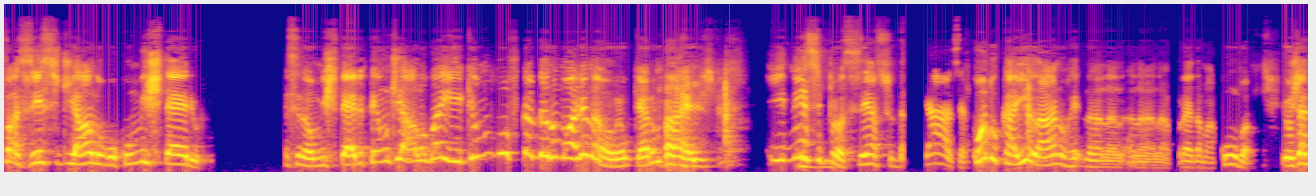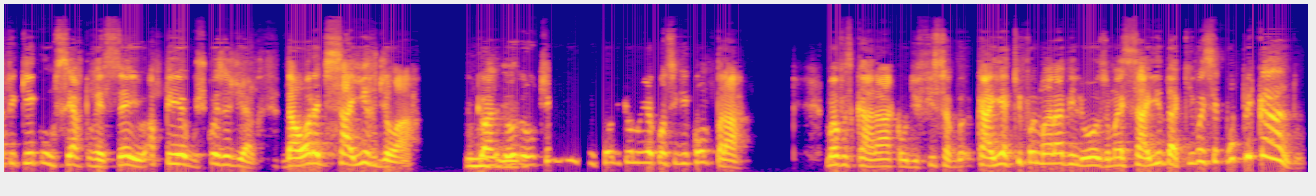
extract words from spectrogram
fazer esse diálogo com o mistério Senão, o mistério tem um diálogo aí, que eu não vou ficar dando mole, não, eu quero mais. E nesse uhum. processo da casa, quando caí lá no, na, na, na, Praia da Macumba, eu já fiquei com um certo receio, apegos, coisas de da hora de sair de lá. Porque uhum. eu, eu, tinha a impressão de que eu não ia conseguir comprar. Mas eu falei, caraca, o difícil. Cair aqui foi maravilhoso, mas sair daqui vai ser complicado.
